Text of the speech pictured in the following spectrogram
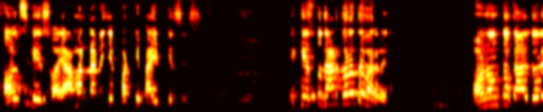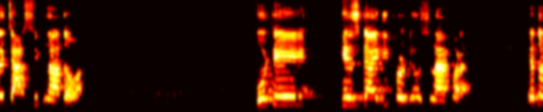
ফলস কেস হয়, আমার নামে যে ফর্টি ফাইভ কেসেস কেস তো দাঁড় করাতে পারবে না। অনন্তকাল ধরে চার্জশিট না দেওয়া। কোর্টে কেস ডায়েরি প্রডিউস না করা। এ তো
